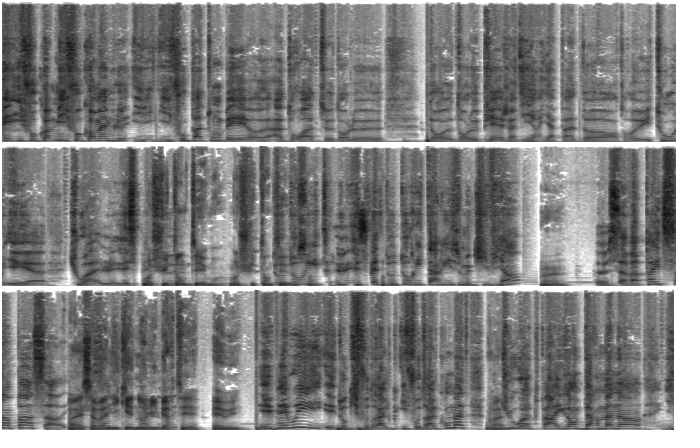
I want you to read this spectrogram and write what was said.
Mais il faut comme il faut quand même le il, il faut pas tomber euh, à droite dans le dans, dans le piège à dire il y a pas d'ordre et tout et euh, tu vois l'espèce Moi, je suis tenté, moi. Moi, je suis tenté l'espèce d'autoritarisme qui vient Ouais. euh, ça va pas être sympa ça. Ouais, Et ça va niquer nos le- libertés. Eh oui. et ben oui, et donc il faudra le, il faudra le combattre. Ouais. tu vois que par exemple Darmanin, il,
